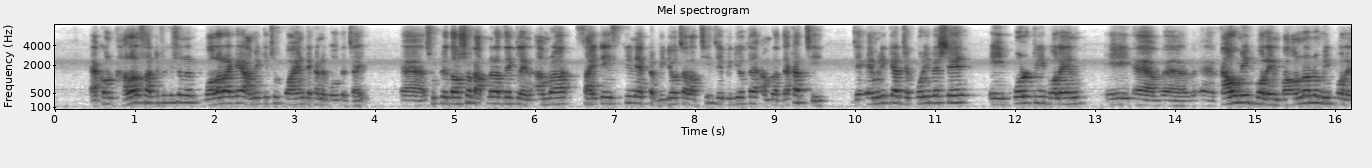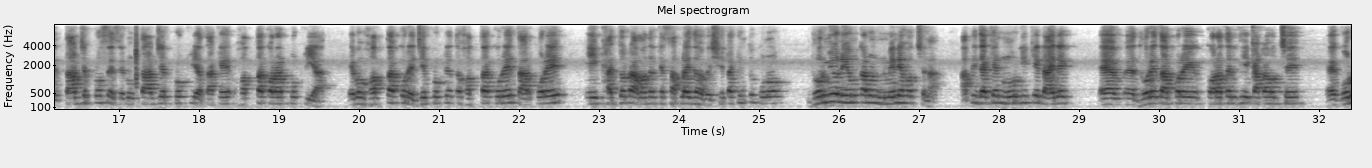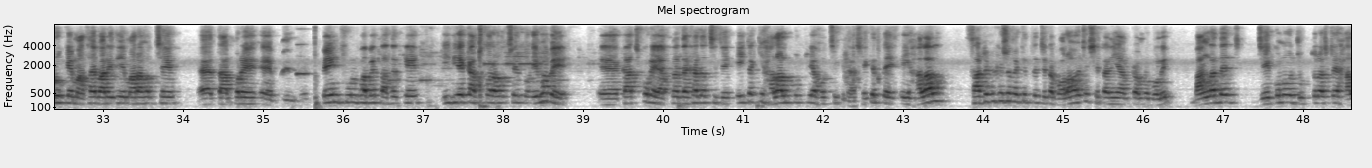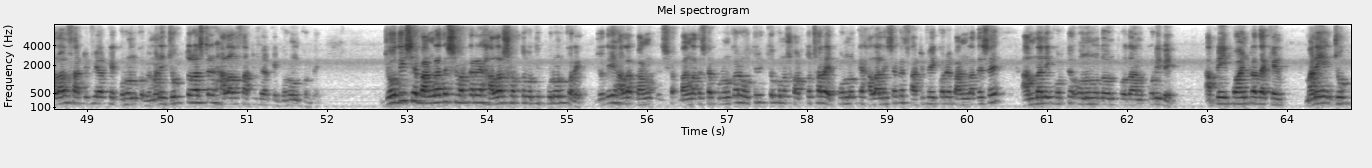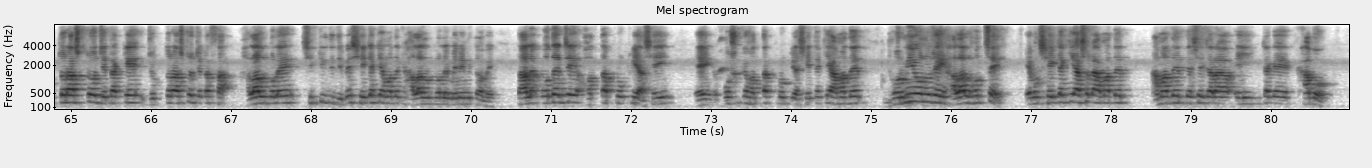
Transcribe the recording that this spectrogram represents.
এখন হালাল সার্টিফিকেশন বলার আগে আমি কিছু পয়েন্ট এখানে বলতে চাই। আহ, সুপ্রিয় দর্শক আপনারা দেখলেন আমরা সাইটে স্ক্রিনে একটা ভিডিও চালাচ্ছি। যে ভিডিওতে আমরা দেখাচ্ছি যে আমেরিকার যে পরিবেশে এই পোলট্রি বলেন এই কাউ মিট বলেন বা অন্যান্য মিট বলেন, তার যে প্রসেস এবং তার যে প্রক্রিয়া, তাকে হত্যা করার প্রক্রিয়া এবং হত্যা করে, যে প্রক্রিয়াতে হত্যা করে তারপরে এই খাদ্যটা আমাদেরকে সাপ্লাই দেওয়া হবে, সেটা কিন্তু কোনো ধর্মীয় নিয়ম কানুন মেনে হচ্ছে না। আপনি দেখেন মুরগিকে ডাইরেক্ট ধরে তারপরে করাতেল দিয়ে কাটা হচ্ছে গরুকে মাথায় বাড়ি দিয়ে মারা হচ্ছে তারপরে পেইনফুল ভাবে তাদেরকে ই দিয়ে কাজ করা হচ্ছে। তো এভাবে কাজ করে আপনার দেখা যাচ্ছে যে এইটা কি হালাল প্রক্রিয়া হচ্ছে কিনা? সেক্ষেত্রে এই হালাল সার্টিফিকেশনের ক্ষেত্রে যেটা বলা হয়েছে, সেটা নিয়ে আমরা বলি। বাংলাদেশ যে কোনো যুক্তরাষ্ট্রের হালাল সার্টিফিকেটকে গ্রহণ করবে মানে যুক্তরাষ্ট্রের হালাল সার্টিফিকেটকে গ্রহণ করবে। যদি সে বাংলাদেশ সরকারের হালাল শর্তবর্তী পূরণ করে, যদি বাংলাদেশটা পূরণ করে, অতিরিক্ত কোনো শর্ত ছাড়াই পণ্যকে হালাল হিসাবে সার্টিফাই করে বাংলাদেশে আমদানি করতে অনুমোদন প্রদান করিবে। আপনি এই পয়েন্টটা দেখেন মানে যুক্তরাষ্ট্র যেটাকে, যুক্তরাষ্ট্র যেটা হালাল বলে স্বীকৃতি দিবে সেটাকে আমাদেরকে হালাল বলে মেনে নিতে হবে। তাহলে ওদের যে হত্যা প্রক্রিয়া, সেই, এই পশুকে হত্যা প্রক্রিয়া সেটা কি আমাদের ধর্মীয় অনুযায়ী হালাল হচ্ছে এবং সেটা কি আসলে আমাদের আমাদের দেশে যারা এইটাকে খাব,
